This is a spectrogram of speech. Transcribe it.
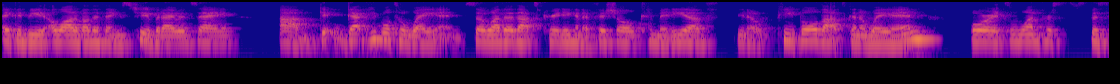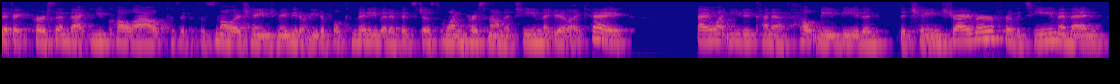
it could be a lot of other things too, but I would say um, get get people to weigh in. So whether that's creating an official committee of you know people that's going to weigh in, or it's one per- specific person that you call out because if it's a smaller change, maybe you don't need a full committee. But if it's just one person on the team that you're like, hey, I want you to kind of help me be the the change driver for the team, and then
